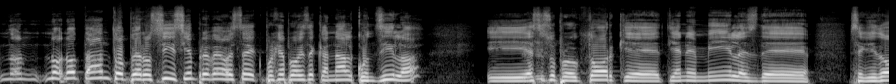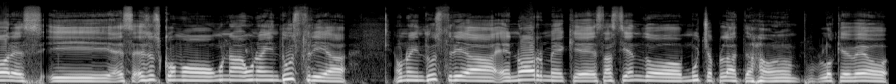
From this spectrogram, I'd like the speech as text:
no, no, no tanto, pero sí, siempre veo este, por ejemplo, este canal Conzilla Y este es un productor que tiene miles de seguidores y eso es como una, una industria una industria enorme que está haciendo mucha plata, lo que veo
